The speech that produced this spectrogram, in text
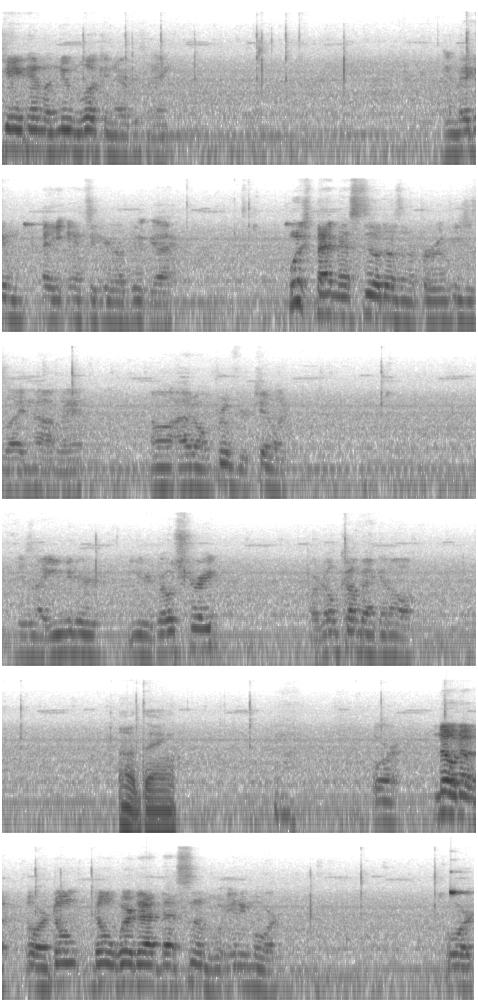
gave him a new look and everything, and made him a anti-hero good guy. Which Batman still doesn't approve. He's just like, nah, man, uh, I don't approve your killing. He's like, you either you either go straight or don't come back at all. Oh dang. Or no, no, or don't don't wear that that symbol anymore. Or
